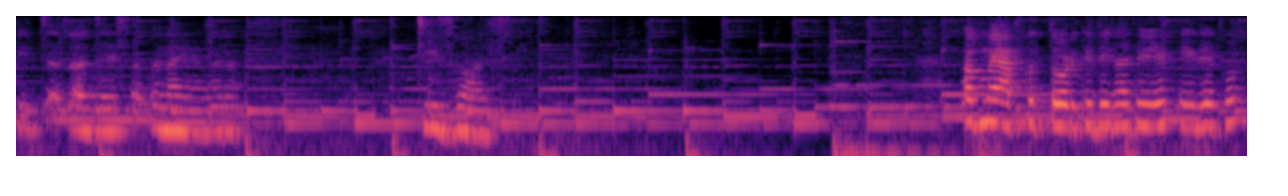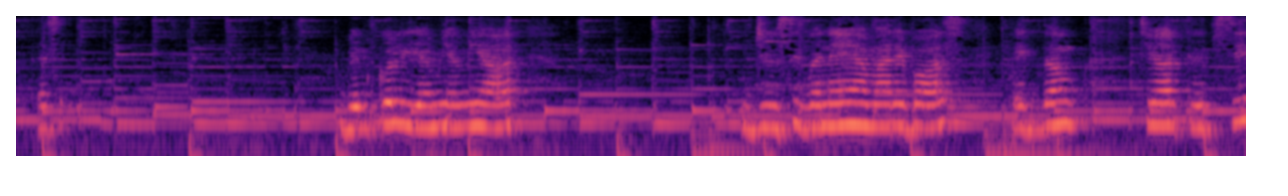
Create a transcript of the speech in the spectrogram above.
पिज्जा सॉस जैसा बना है हमारा चीज़ बॉल्स अब मैं आपको तोड़ के दिखाती हूँ, ये देखो, ऐसे। बिल्कुल यम यमी और जूसी बने हैं हमारे बॉल्स एकदम और क्रिप्सी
